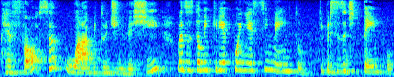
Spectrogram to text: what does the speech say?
reforça o hábito de investir, mas você também cria conhecimento, que precisa de tempo.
